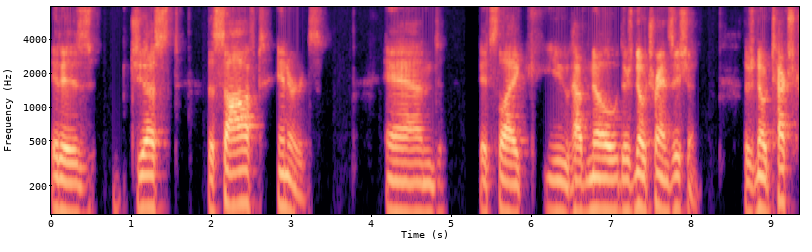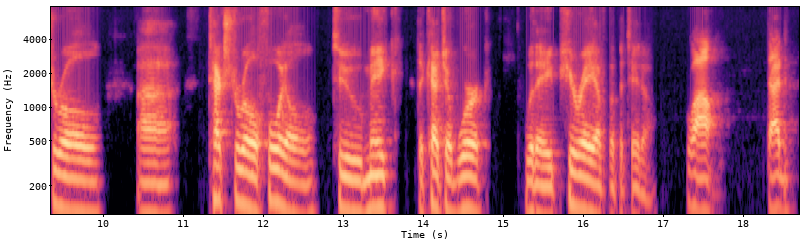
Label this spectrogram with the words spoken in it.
It is just the soft innards. And it's like you have no, there's no transition. There's no textural, uh, textural foil to make the ketchup work with a puree of a potato. Wow. That,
